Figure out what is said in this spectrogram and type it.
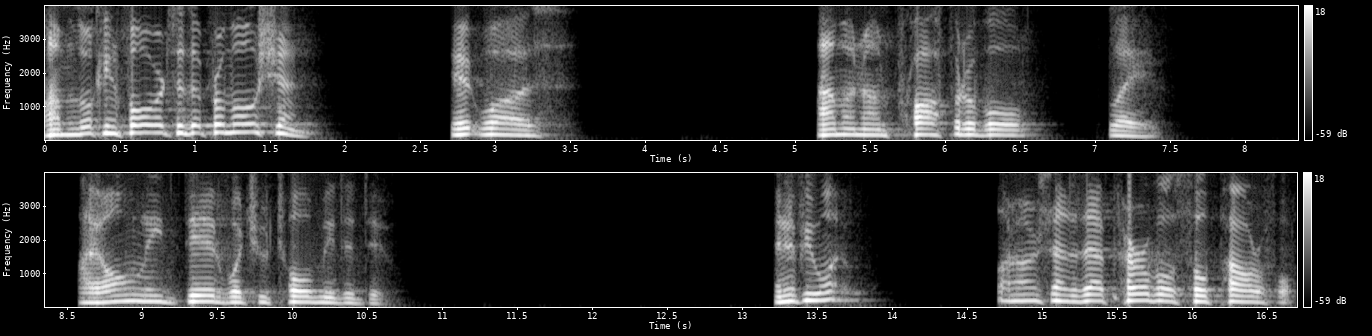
I'm looking forward to the promotion. It was, I'm an unprofitable slave. I only did what you told me to do. And if you want, understand that that parable is so powerful.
